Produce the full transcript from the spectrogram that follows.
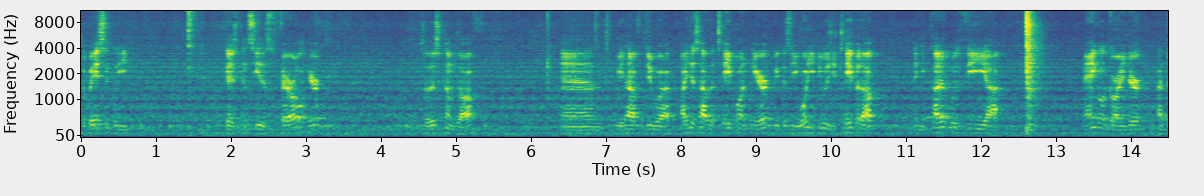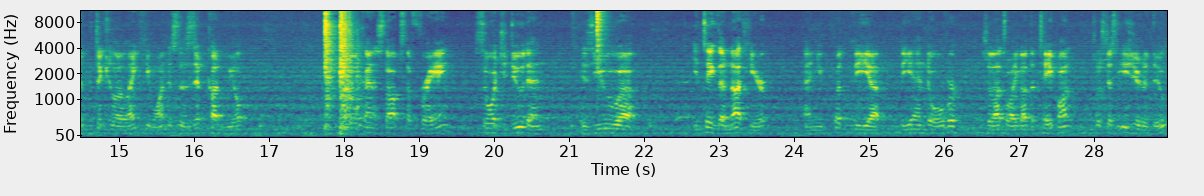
So basically, you guys can see this ferrule here. So this comes off and we have to, uh, I just have the tape on here because you, what you do is you tape it up and you cut it with the uh, angle grinder at the particular length you want. This is a zip cut wheel. So it kind of stops the fraying. So what you do then is you uh, you take the nut here and you put the uh, the end over. So that's why I got the tape on. So it's just easier to do.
